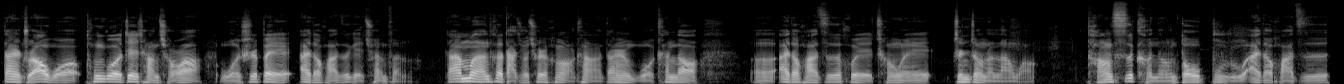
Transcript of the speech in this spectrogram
但是主要我通过这场球啊，我是被爱德华兹给圈粉了。当然莫兰特打球确实很好看啊，但是我看到，呃，爱德华兹会成为真正的篮王，唐斯可能都不如爱德华兹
